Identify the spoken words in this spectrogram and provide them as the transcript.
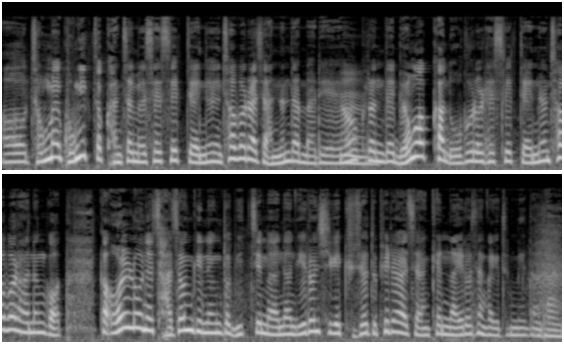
어, 정말 공익적 관점에서 했을 때는 처벌하지 않는단 말이에요. 음. 그런데 명확한 오보를 했을 때는 처벌하는 것. 그러니까 언론의 언론의 자정 기능도 믿지만은 이런 식의 규제도 필요하지 않겠나 이런 생각이 듭니다. 네.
